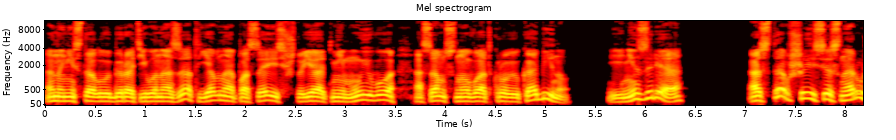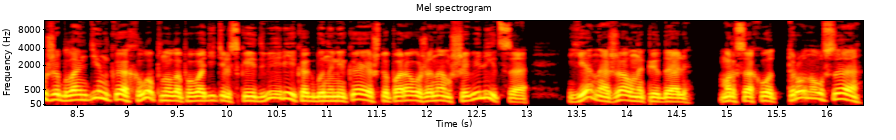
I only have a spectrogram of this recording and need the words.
она не стала убирать его назад, явно опасаясь, что я отниму его, а сам снова открою кабину. И не зря. Оставшаяся снаружи блондинка хлопнула по водительской двери, как бы намекая, что пора уже нам шевелиться. Я нажал на педаль. Марсоход тронулся,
